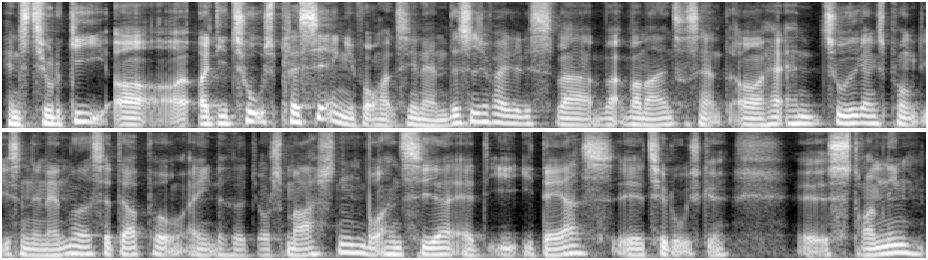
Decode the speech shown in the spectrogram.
hans teologi og, og, og de tos placering i forhold til hinanden, det synes jeg faktisk var, var, var meget interessant. Og han, han tog udgangspunkt i sådan en anden måde at sætte det op på, af en, der hedder George Marston, hvor han siger, at i, i deres øh, teologiske øh, strømning,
